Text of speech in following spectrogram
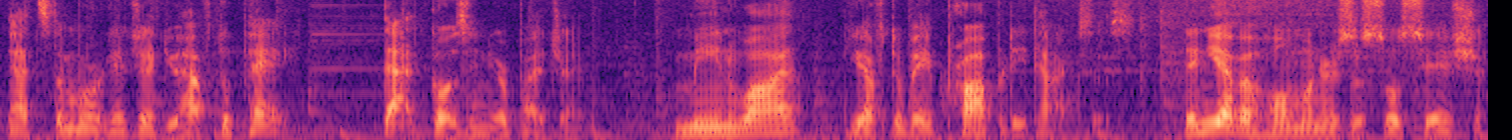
That's the mortgage that you have to pay. That goes in your budget. Meanwhile, you have to pay property taxes. Then you have a homeowners association.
